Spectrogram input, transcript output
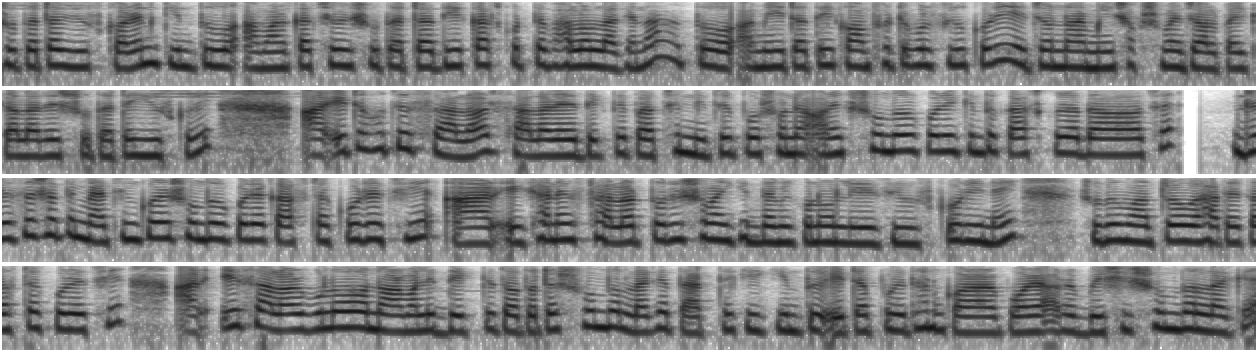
সুতাটা ইউজ করেন, কিন্তু আমার কাছে ওই সুতাটা দিয়ে কাজ করতে ভালো লাগে না। তো আমি এটাতেই কমফোর্টেবল ফিল করি এই জন্য আমি সবসময় জলপাই কালারের সুতাটা ইউজ করি। আর এটা হচ্ছে সালার সালারে দেখতে পাচ্ছেন, নিচের পোষণে অনেক সুন্দর করে কিন্তু কাজ করে দেওয়া আছে। ড্রেসের সাথে ম্যাচিং করে সুন্দর করে কাজটা করেছি, আর এখানে সালোয়ার তৈরির সময় কিন্তু আমি কোনো লেস ইউজ করি নাই, শুধুমাত্র হাতের কাজটা করেছি, আর এই সালোয়ারগুলো নর্মালি দেখতে যতটা সুন্দর লাগে তার থেকে কিন্তু এটা পরিধান করার পরে আরও বেশি সুন্দর লাগে।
